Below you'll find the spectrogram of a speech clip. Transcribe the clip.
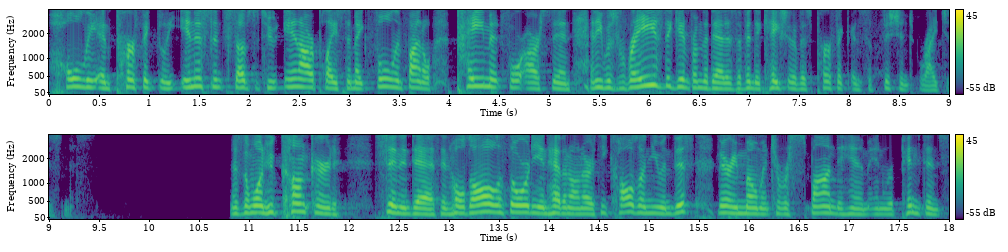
holy and perfectly innocent substitute in our place to make full and final payment for our sin. And He was raised again from the dead as a vindication of His perfect and sufficient righteousness as the one who conquered sin and death and holds all authority in heaven and on earth, he calls on you in this very moment to respond to him in repentance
